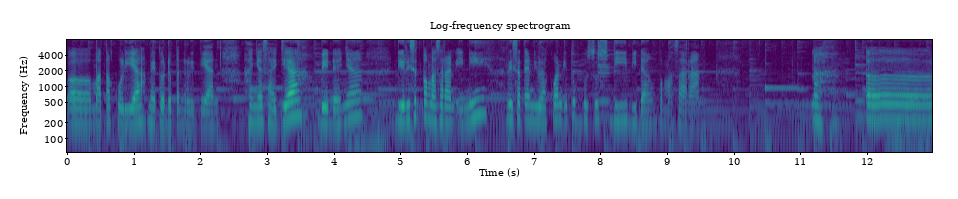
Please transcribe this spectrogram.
uh, mata kuliah metode penelitian. Hanya saja bedanya di riset pemasaran ini riset yang dilakukan itu khusus di bidang pemasaran. Nah, eh,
